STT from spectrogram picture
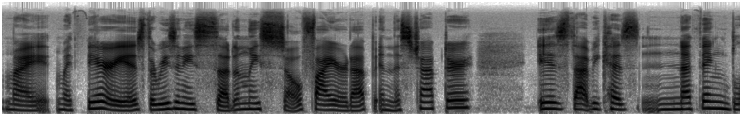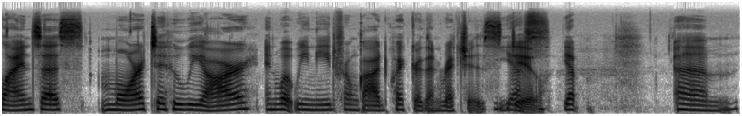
my my theory is the reason he's suddenly so fired up in this chapter is that because nothing blinds us more to who we are and what we need from God quicker than riches yes. do. Yep. Um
